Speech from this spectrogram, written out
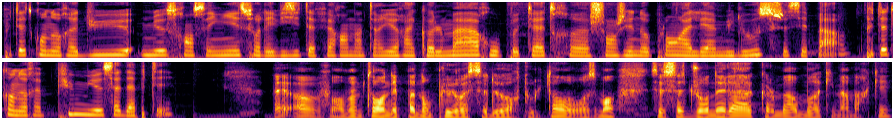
Peut-être qu'on aurait dû mieux se renseigner sur les visites à faire en intérieur à Colmar ou peut-être euh, changer nos plans, aller à Mulhouse, je sais pas. Peut-être qu'on aurait pu mieux s'adapter. Euh, en même temps, on n'est pas non plus resté dehors tout le temps, heureusement. C'est cette journée-là à Colmar, moi, qui m'a marqué.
